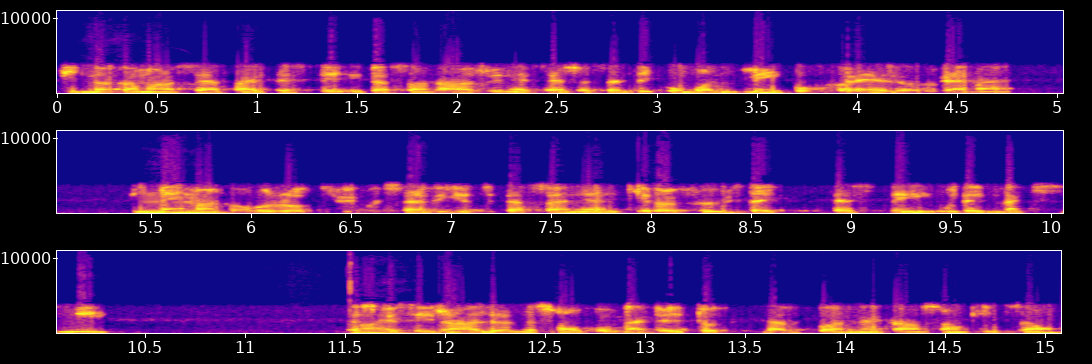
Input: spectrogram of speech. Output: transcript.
Puis il a commencé à faire tester les personnes âgées dans les CHSLD au mois de mai pour vrai, là, vraiment. Puis même mhm. encore aujourd'hui, vous savez, il y a du personnel qui refuse d'être testé ou d'être vacciné. Parce que ces gens-là ne sont pas, malgré toute la bonne intention qu'ils ont,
